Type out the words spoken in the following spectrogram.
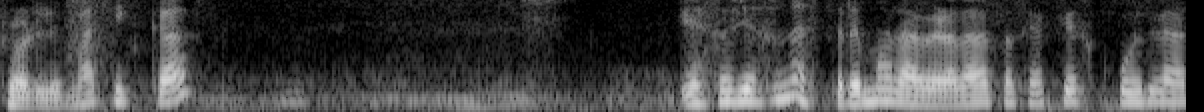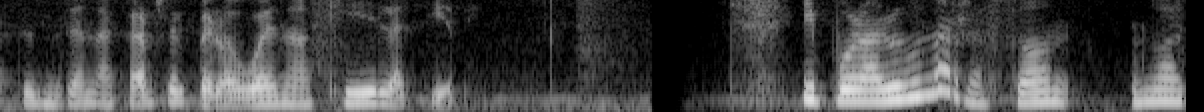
problemáticas. Y eso ya es un extremo, la verdad. O sea, ¿qué escuela tendría una cárcel? Pero bueno, aquí la tiene. Y por alguna razón, los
